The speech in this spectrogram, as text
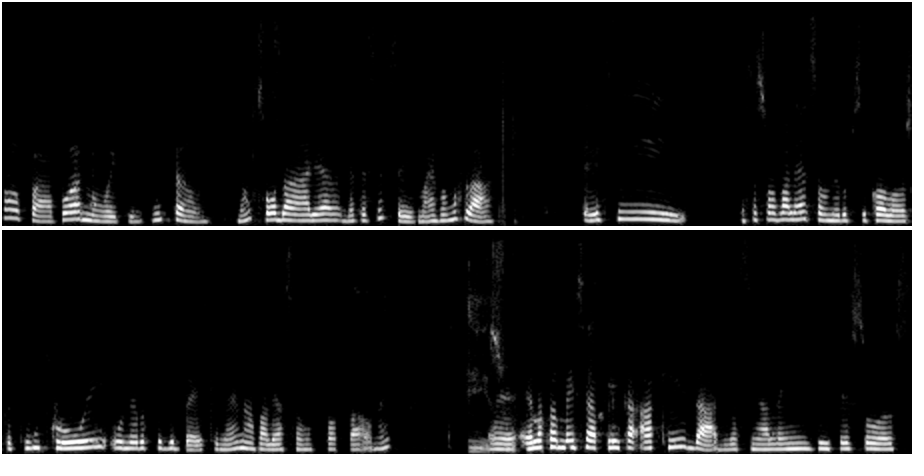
Opa, boa noite. Então, não sou da área da TCC, mas vamos lá. Esse, essa sua avaliação neuropsicológica que inclui o neurofeedback, né, na avaliação total, né? É, ela também se aplica a que idades, assim, além de pessoas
